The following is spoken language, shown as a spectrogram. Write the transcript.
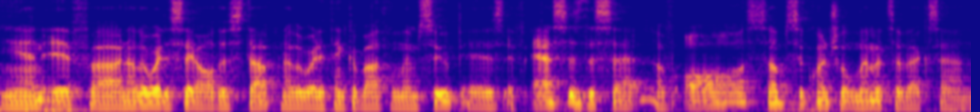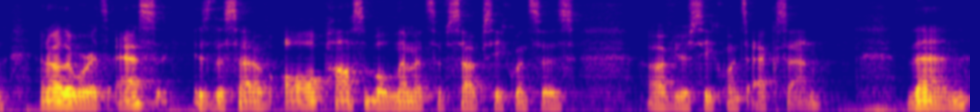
And if uh, another way to say all this stuff, another way to think about the lim sup is if S is the set of all subsequential limits of xn, in other words, S is the set of all possible limits of subsequences of your sequence xn, then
